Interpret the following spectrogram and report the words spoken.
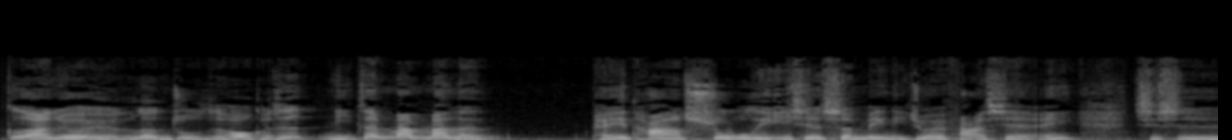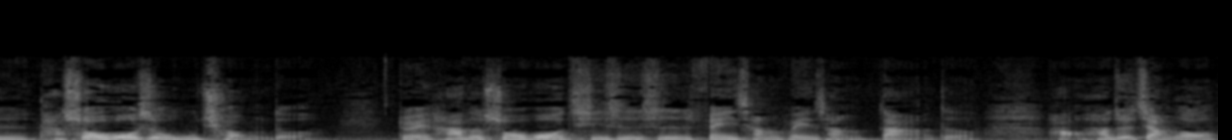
个案就有点愣住之后，可是你在慢慢的陪他梳理一些生命，你就会发现，哎，其实他收获是无穷的，对，他的收获其实是非常非常大的。好，他就讲咯，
